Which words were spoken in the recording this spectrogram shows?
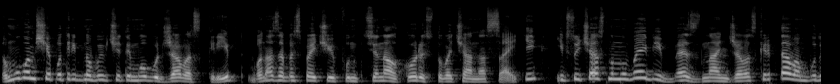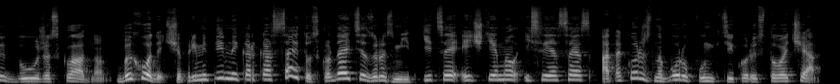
Тому вам ще потрібно вивчити мову JavaScript, вона забезпечує функціонал користувача на сайті, і в сучасному вебі без знань JavaScript вам буде дуже складно. Виходить, що примітивний каркас сайту складається з розмітки, це HTML і CSS, а також з набору функцій користувача.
